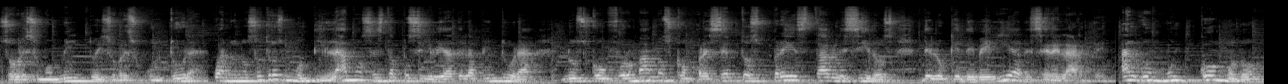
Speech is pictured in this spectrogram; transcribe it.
sobre su momento y sobre su cultura. Cuando nosotros mutilamos esta posibilidad de la pintura, nos conformamos con preceptos preestablecidos de lo que debería de ser el arte. Algo muy cómodo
